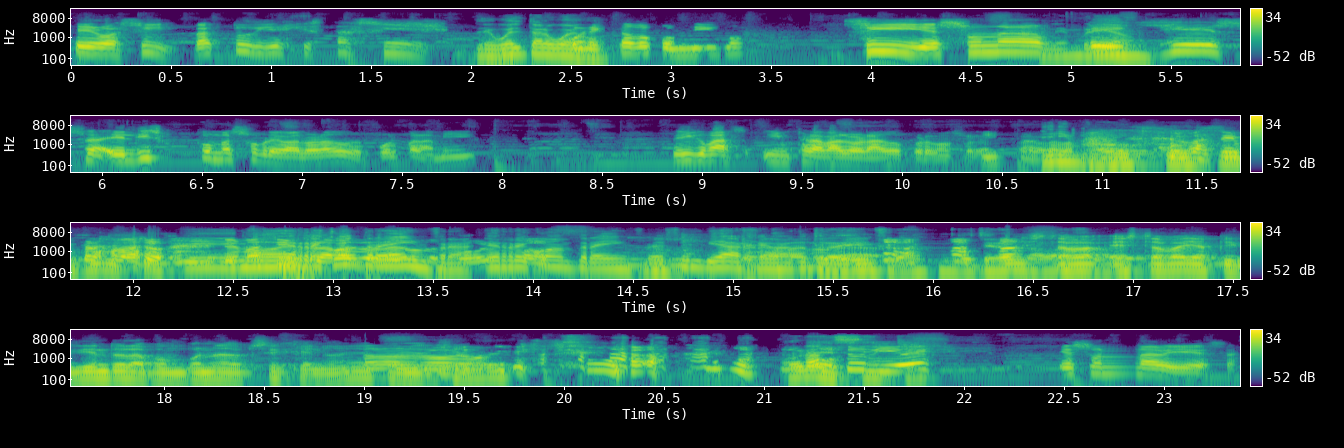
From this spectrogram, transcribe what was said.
pero así. Back to 10 está así, De vuelta al huevo. conectado conmigo. Sí, es una El belleza. El disco más sobrevalorado de Paul para mí. Digo más, infravalorado, perdón. Infravalorado. Uf, El más infravalorado. El más no, es recontra infra, es recontra infra, es un viaje. va, contra infra, Estaba, estaba ya pidiendo la bombona de oxígeno, ¿eh? No, no, no. Back to Pobrecito. 10 es una belleza.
